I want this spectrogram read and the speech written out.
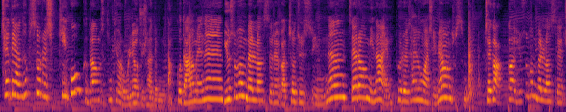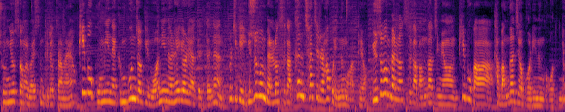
최대한 흡수를 시키고 그 다음 스킨케어를 올려주셔야 됩니다. 그 다음에는 유수분 밸런스를 맞춰줄 수 있는 세럼이나 앰플을 사용하시면 좋습니다. 제가 아까 유수분 밸런스의 중요성을 말씀드렸잖아요. 피부 고민의 근본적인 원인을 해결해야 될 때는 솔직히 유수분 밸런스가 큰 차지를 하고 있는 것 같아요. 유수분 밸런스가 망가지면 피부가 다 망가져 버리는 거거든요.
